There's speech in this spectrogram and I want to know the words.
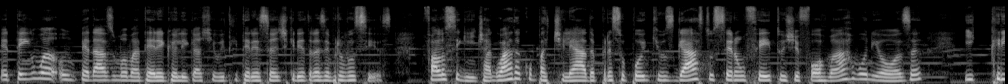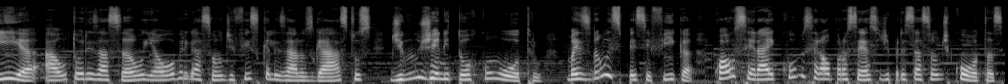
Eu tenho uma- um pedaço de uma matéria que eu li que eu achei muito interessante e queria trazer pra vocês. Fala o seguinte: a guarda compartilhada pressupõe que os gastos serão feitos de forma harmoniosa e cria a autorização e a obrigação de fiscalizar os gastos de um genitor com o outro, mas não especifica qual será e como será o processo de prestação de contas.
